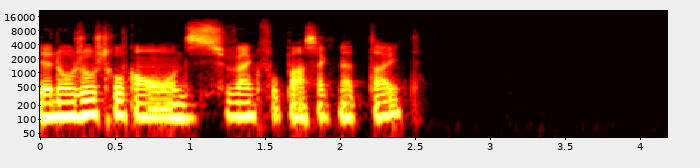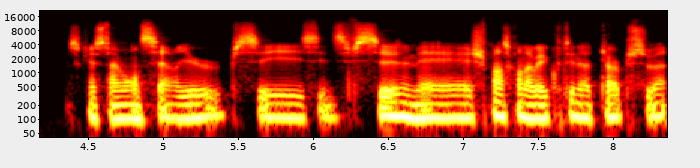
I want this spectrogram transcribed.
De nos jours, je trouve qu'on dit souvent qu'il faut penser avec notre tête. Parce que c'est un monde sérieux, puis c'est difficile, mais je pense qu'on devrait écouter notre cœur plus souvent.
